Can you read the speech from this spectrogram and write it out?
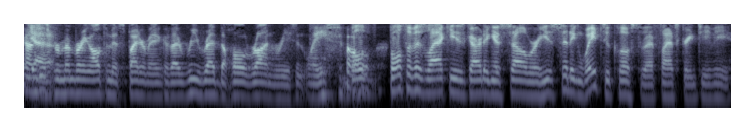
i'm Yeah. just remembering ultimate spider-man because i reread the whole run recently so Both both of his lackeys guarding his cell, where he's sitting way too close to that flat screen TV.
